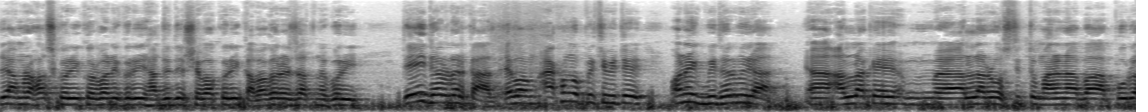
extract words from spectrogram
যে আমরা হজ করি, কোরবানি করি, হাজিদের সেবা করি কাবাঘরের যত্ন করি এই ধরনের কাজ। এবং এখনও পৃথিবীতে অনেক বিধর্মীরা আল্লাহকে আল্লাহর অস্তিত্ব মানে না বা পুরো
